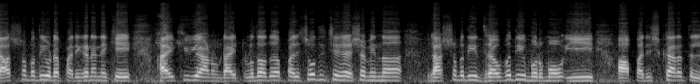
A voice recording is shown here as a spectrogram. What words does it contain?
രാഷ്ട്രപതിയുടെ പരിഗണനയ്ക്ക് അയക്കുകയാണ് ഉണ്ടായിട്ടുള്ളത്. അത് പരിശോധിച്ച ശേഷം ഇന്ന് രാഷ്ട്രപതി ദ്രൗപതി മുർമു ഈ പരിഷ്കാരത്തിൽ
